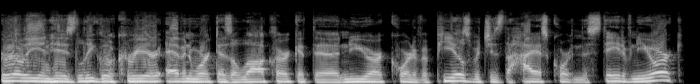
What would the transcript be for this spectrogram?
Early in his legal career, Evan worked as a law clerk at the New York Court of Appeals, which is the highest court in the state of New York.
